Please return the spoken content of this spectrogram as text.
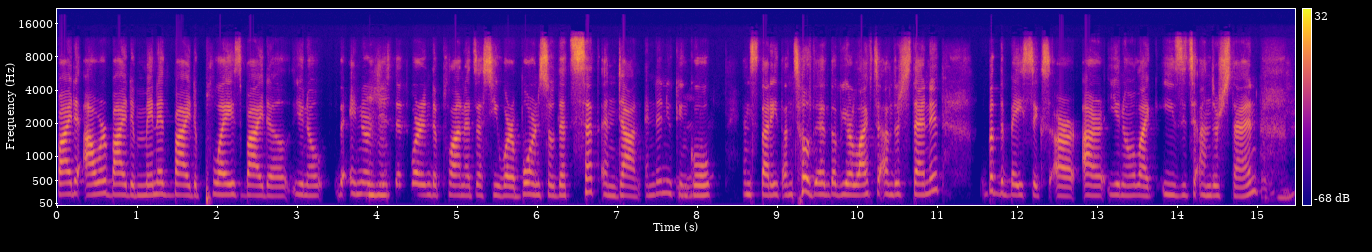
by the hour, by the minute, by the place, by the, you know, the energies that were in the planets as you were born. So that's set and done. And then you can Mhm. go and study it until the end of your life to understand it. But the basics are are, you know, like easy to understand. Mhm.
